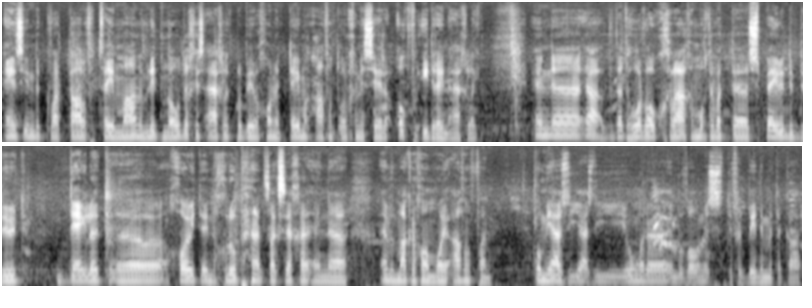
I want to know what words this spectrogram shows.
eens in de kwartaal of twee maanden, wanneer het nodig is, eigenlijk proberen we gewoon een themaavond te organiseren, ook voor iedereen eigenlijk. En eh, ja, dat horen we ook graag. Mocht er wat eh, spelen in de buurt, deel het, eh, gooi het in de groep, dat zou ik zeggen. En, eh, en we maken er gewoon een mooie avond van. Om juist die, juist die jongeren en bewoners te verbinden met elkaar.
